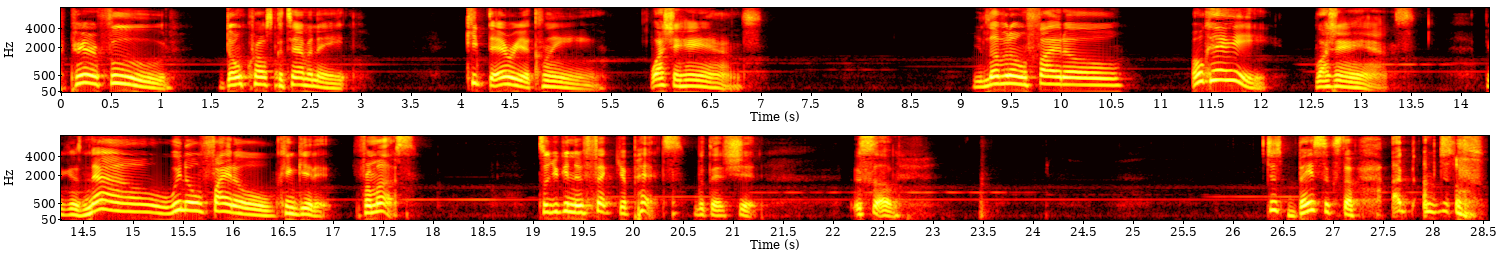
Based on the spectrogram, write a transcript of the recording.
preparing food, don't cross contaminate. Keep the area clean. Wash your hands. You love it on Fido? Okay, wash your hands. Because now we know Fido can get it from us. So you can infect your pets with that shit. So just basic stuff. I, I'm just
